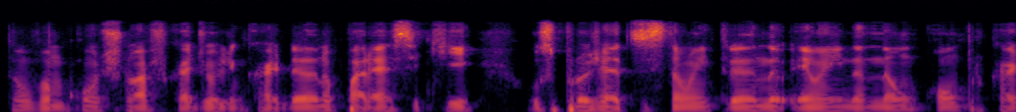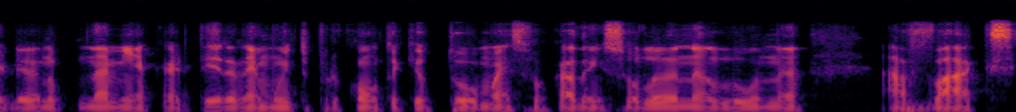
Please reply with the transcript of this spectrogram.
Então vamos continuar a ficar de olho em Cardano. Parece que os projetos estão entrando. Eu ainda não compro Cardano na minha carteira, né? Muito por conta que eu estou mais focado em Solana, Luna, a VAX,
